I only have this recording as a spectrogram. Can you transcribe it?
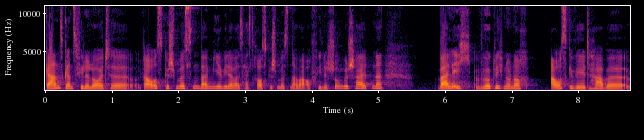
ganz, ganz viele Leute rausgeschmissen bei mir wieder. Was heißt rausgeschmissen, aber auch viele schon geschaltene, weil ich wirklich nur noch ausgewählt habe,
